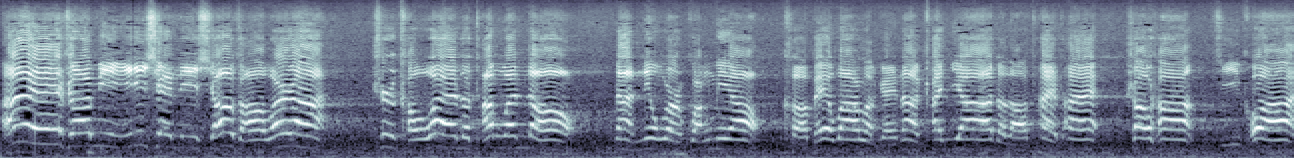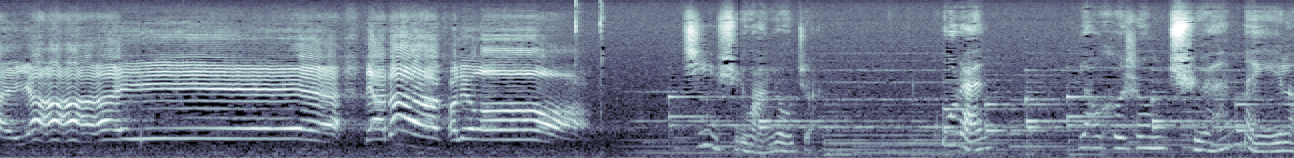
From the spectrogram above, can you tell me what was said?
哎，这米线的小枣味儿啊，是口外的糖豌豆，那牛味儿光妙，可别忘了给那看家的老太太捎上几块呀！哎，俩大块溜。继续往右转。忽然，吆喝声全没了。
